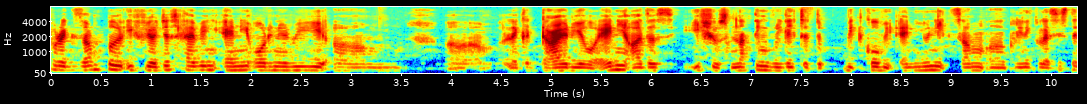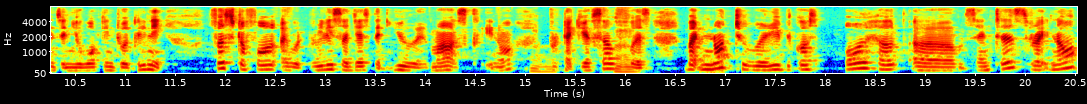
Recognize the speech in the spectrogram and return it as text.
for example, if you're just having any ordinary, um, um, like a diarrhea or any other issues, nothing related to, with COVID, and you need some uh, clinical assistance, and you walk into a clinic, first of all, I would really suggest that you wear mask. You know, hmm protect yourself hmm first, but not to worry because all health um, centers right now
